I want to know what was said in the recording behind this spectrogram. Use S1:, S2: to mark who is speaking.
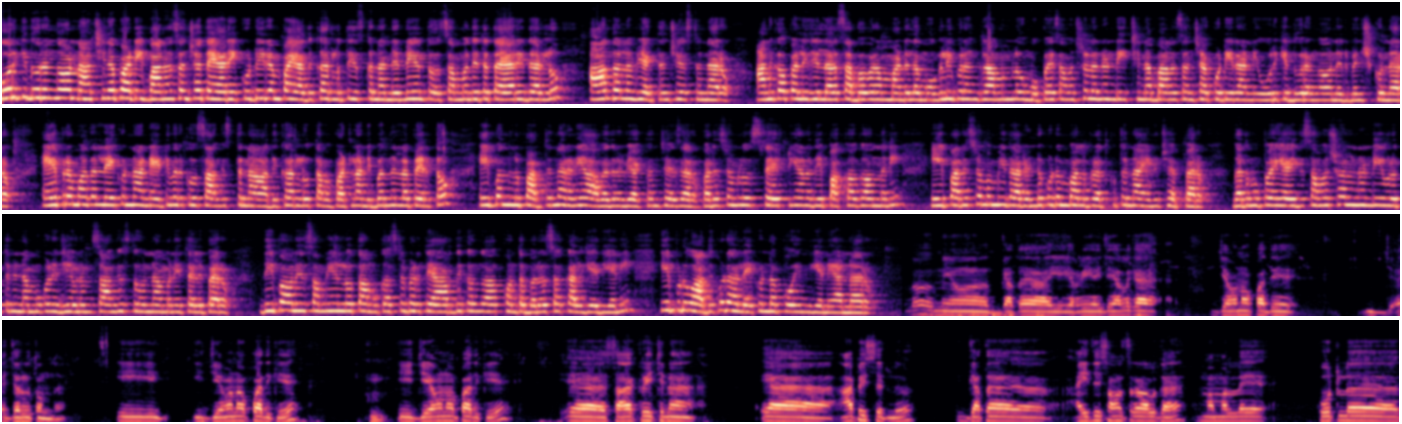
S1: ఊరికి దూరంగా ఉన్న చిన్నపాటి బాణసంచా తయారీ కుటీరంపై అధికారులు తీసుకున్న నిర్ణయంతో సంబంధిత తయారీదారులు ఆందోళన వ్యక్తం చేస్తున్నారు. అనకాపల్లి జిల్లా సబ్బవరం మండలం మొగలిపురం గ్రామంలో ముప్పై సంవత్సరాల నుండి చిన్న బాణసంచా కుటీరాన్ని ఊరికి దూరంగా నిర్మించుకున్నారు. ఏ ప్రమాదం లేకుండా నేటి వరకు సాగిస్తున్న అధికారులు తమ పట్ల నిబంధనల పేరుతో ఇబ్బందులు పడుతున్నారని ఆవేదన వ్యక్తం చేశారు. పరిశ్రమలో సేఫ్టీ అనేది పక్కాగా ఉందని ఈ పరిశ్రమ మీద రెండు కుటుంబాలు బ్రతుకుతున్నాయని చెప్పారు. గత ముప్పై ఐదు సంవత్సరాల నుండి వృత్తిని నమ్ముకుని జీవనం సాగిస్తూ ఉన్నామని తెలిపారు. దీపావళి సమయంలో తాము కష్టపడితే ఆర్థికంగా కొంత భరోసా కలిగేది అని ఇప్పుడు అది కూడా లేకుండా పోయింది అని అన్నారు.
S2: మేము గత ఇరవై ఐదేళ్ళుగా జీవనోపాధి జ- జరుగుతుంది. ఈ ఈ జీవనోపాధికి ఈ జీవనోపాధికి సహకరించిన ఆఫీసర్లు గత ఐదు సంవత్సరాలుగా మమ్మల్ని కోర్టుల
